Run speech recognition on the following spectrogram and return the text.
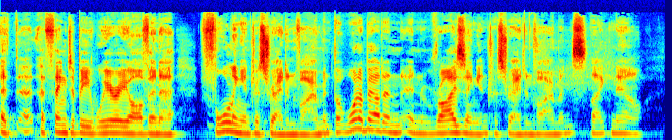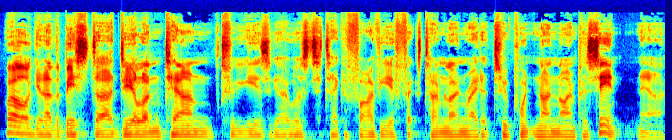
a, a, thing to be wary of in a falling interest rate environment. But what about in, in rising interest rate environments like now? Well, you know, the best uh, deal in town two years ago was to take a five year fixed home loan rate at 2.99%. Now,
